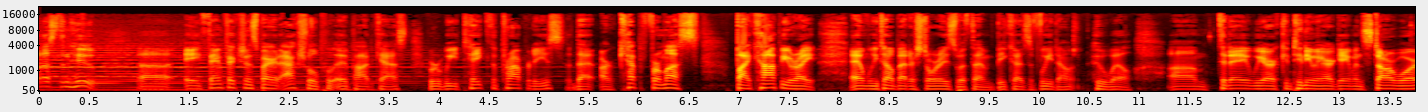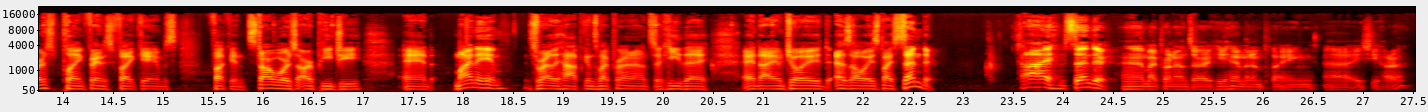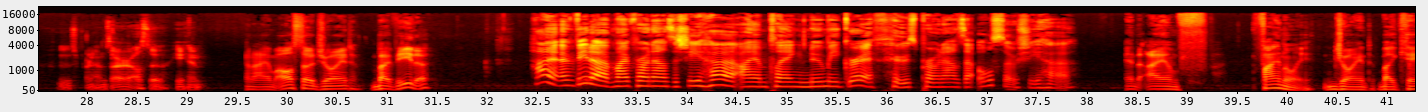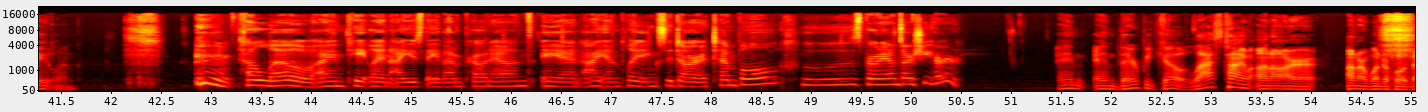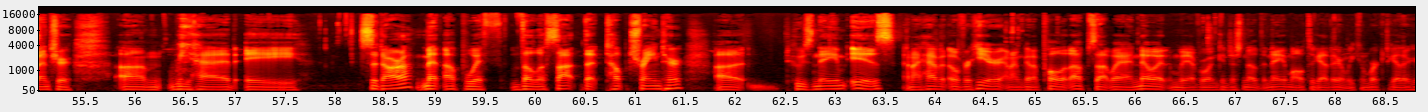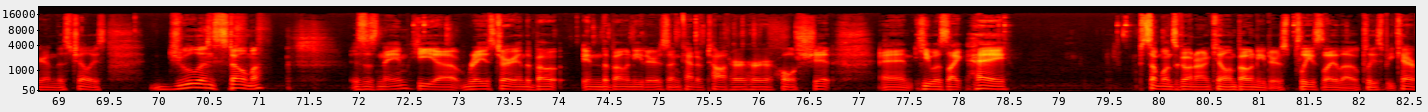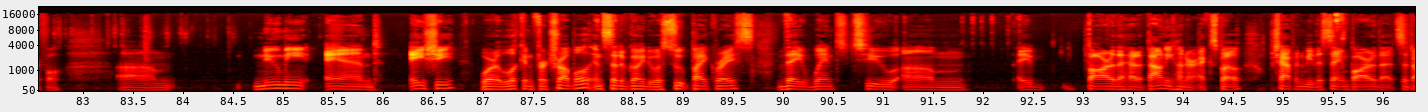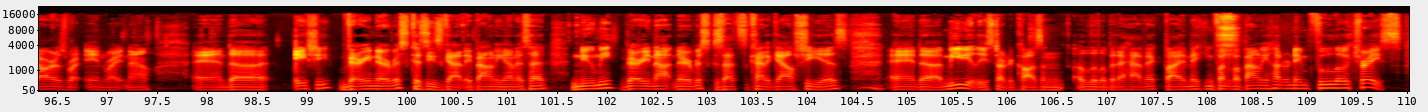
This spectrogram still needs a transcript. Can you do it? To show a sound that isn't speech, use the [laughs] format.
Not Us Then Who, uh, a fanfiction inspired actual po- uh, podcast where we take the properties that are kept from us by copyright and we tell better stories with them because if we don't, who will? Um, today we are continuing our game in Star Wars, playing Fantasy Flight Games, fucking Star Wars RPG. And my name is Riley Hopkins. My pronouns are he, they. And I am joined, as always, by Sender. Hi, I'm Sender. Uh, my pronouns are he, him, and I'm playing uh, Ishihara, whose pronouns are also he, him. And I am also joined by Vita. Hi, I'm Vita. My pronouns are she, her. I am playing Numi Griff, whose pronouns are also she, her. And I am f- finally joined by Caitlin. [clears throat] Hello, I am Caitlin. I use they them pronouns, and I am playing Sidara Temple, whose pronouns are she her. And and there we go. Last time on our on our wonderful adventure, um, we had a Sidara met up with the Lasat that helped trained her, uh, whose name is, and I have it over here, and I'm going to pull it up so that way I know it, and we, everyone can just know the name all together, and we can work together here in this Chili's. Julian Stoma is his name. He uh, raised her in the boat in the Bone Eaters and kind of taught her her whole shit. And he was like, "Hey, someone's going around killing Bone Eaters. Please lay low. Please be careful." Um, Numi and Aishi were looking for trouble. Instead of going to a swoop bike race, they went to um, a bar that had a bounty hunter expo, which happened to be the same bar that Sadar is in right now. And uh, Aishi, very nervous because he's got a bounty on his head. Numi, very not nervous because that's the kind of gal she is. And uh, immediately started causing a little bit of havoc by making fun of a bounty hunter named Fulo Trace.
